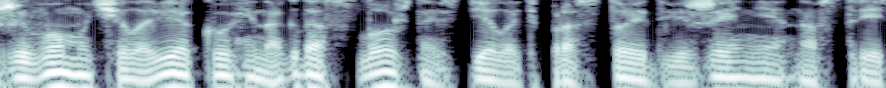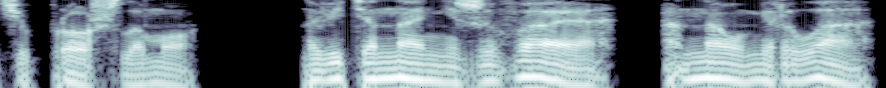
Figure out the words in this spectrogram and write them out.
Живому человеку иногда сложно сделать простое движение навстречу прошлому. Но ведь она не живая, она умерла.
